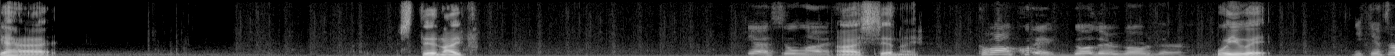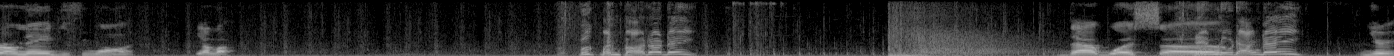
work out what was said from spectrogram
God. Still knife. Yeah, still knife. All right, still knife. Come on, quick. Go there, go there. Where you at? You can throw nades if you want. Yalla. Vứt mảnh vỡ đó đi. That was, Ném uh, lựu đạn đi. you're,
